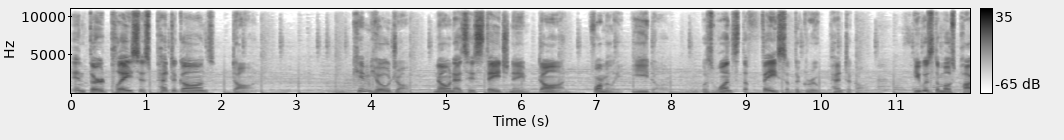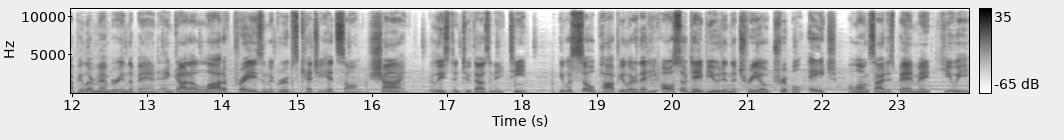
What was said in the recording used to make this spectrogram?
In third place is Pentagon's Dawn. Kim Hyo Jong, known as his stage name Dawn, formerly E Dawn, was once the face of the group Pentagon. He was the most popular member in the band and got a lot of praise in the group's catchy hit song, Shine, released in 2018. He was so popular that he also debuted in the trio Triple H alongside his bandmate Hui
